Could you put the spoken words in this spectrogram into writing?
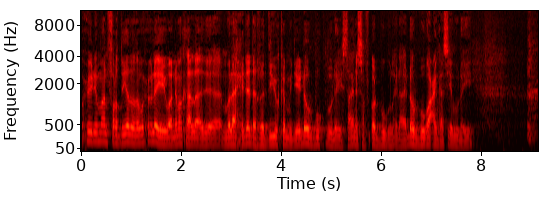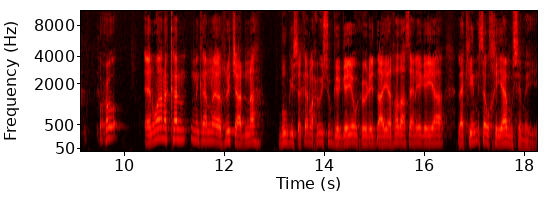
wuxuu yidhi man fardiyadooda wuxuu leeyahy waa nimanka mulaaxidada radiyo ka mid yahay dhowr book buu leeyahy science of god book la dhowr book oo caynkaasiya buu leeyahy wuxuu waana kan ninkan richardna buuggiisa kan waxbuu isu gegeeyo wuxuu yihi daayaradaasaan eegayaa laakiin isagu khiyaamuu sameeyey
